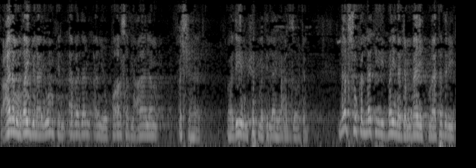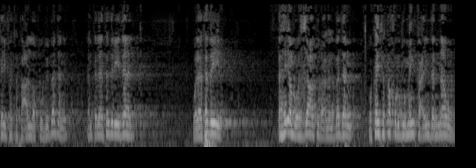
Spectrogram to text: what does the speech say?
فعالم الغيب لا يمكن أبدا أن يقاس بعالم الشهادة. وهذه من حكمة الله عز وجل. نفسك التي بين جنبيك ما تدري كيف تتعلق ببدنك. أنت لا تدري ذلك ولا تدري أهي موزعة على البدن وكيف تخرج منك عند النوم.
